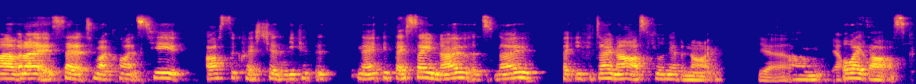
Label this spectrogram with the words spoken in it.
and I say that to my clients too. Ask the question. You, can, you know, if they say no, it's no. But if you don't ask, you'll never know. Yeah. Um, yep. Always ask.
